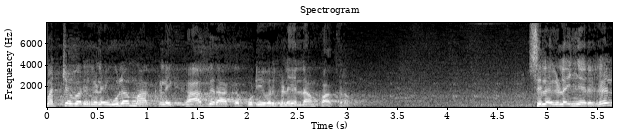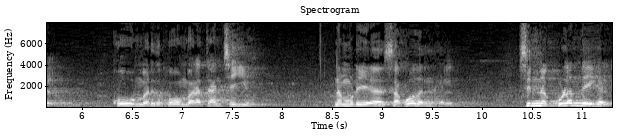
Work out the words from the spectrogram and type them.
மற்றவர்களை உலமாக்களை காபிராக்கக்கூடியவர்களை எல்லாம் பார்க்குறோம். சில இளைஞர்கள் கோபம் வருது. கோபம் வரத்தான் செய்யும். நம்முடைய சகோதரர்கள் சின்ன குழந்தைகள்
